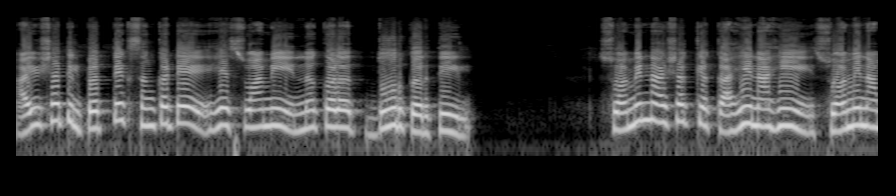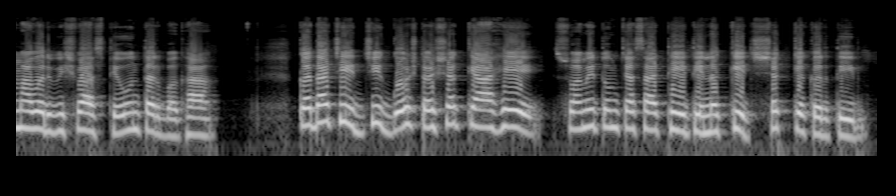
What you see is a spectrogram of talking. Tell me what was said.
आयुष्यातील प्रत्येक संकटे हे स्वामी नकळत दूर करतील. स्वामींना अशक्य काही नाही स्वामी नामावर विश्वास ठेवून तर बघा. कदाचित जी गोष्ट अशक्य आहे स्वामी तुमच्यासाठी ती नक्कीच शक्य करतील.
